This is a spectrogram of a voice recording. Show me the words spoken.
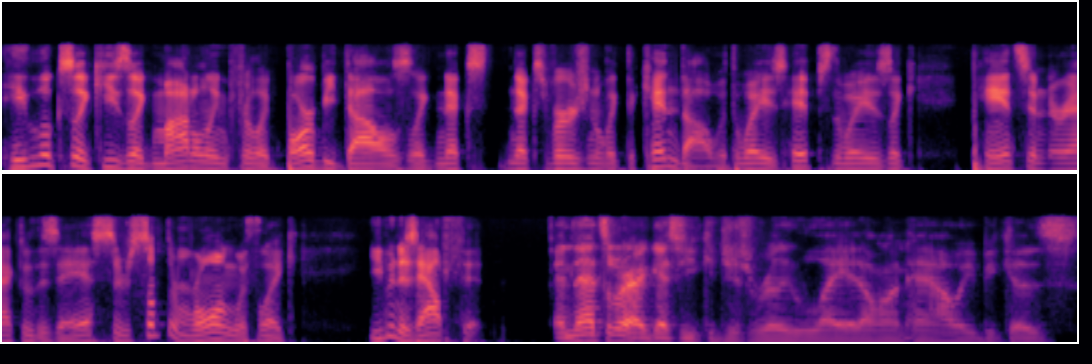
he looks like he's like modeling for like Barbie dolls, like next next version of like the Ken doll with the way his hips, the way his like pants interact with his ass. There's something wrong with like even his outfit. And that's where I guess you could just really lay it on Howie because,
